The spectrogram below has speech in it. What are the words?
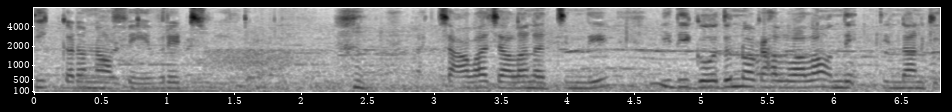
ఇది ఇక్కడ నా ఫేవరెట్ స్వీట్ నాకు చాలా చాలా నచ్చింది ఇది గోధుమ ఒక హల్వాలా ఉంది తినడానికి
